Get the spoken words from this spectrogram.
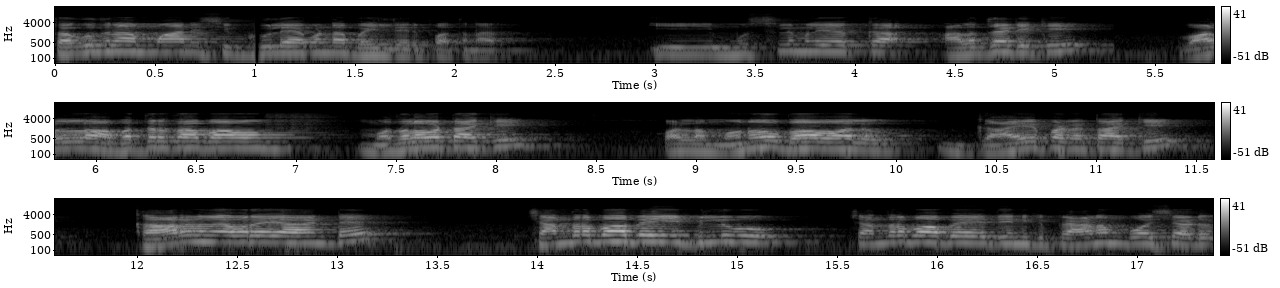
తగుదనమ్మా అని సిగ్గు లేకుండా బయలుదేరిపోతున్నారు. ఈ ముస్లింల యొక్క అలజడికి వాళ్ళ అభద్రతాభావం మొదలవటానికి వాళ్ళ మనోభావాలు గాయపడటానికి కారణం ఎవరయ్యా అంటే చంద్రబాబే ఈ బిల్లు చంద్రబాబే దీనికి ప్రాణం పోశాడు.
